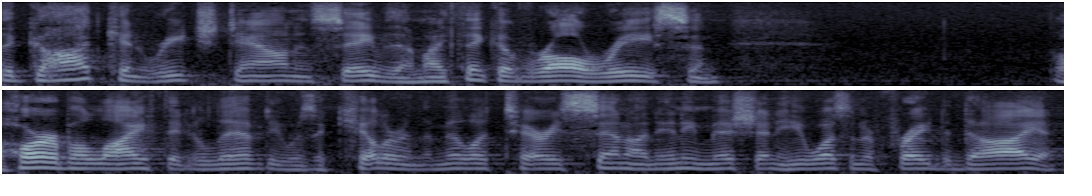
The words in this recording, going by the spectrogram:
that God can reach down and save them. I think of Raul Ries and the horrible life that he lived. He was a killer in the military, sent on any mission. He wasn't afraid to die. And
